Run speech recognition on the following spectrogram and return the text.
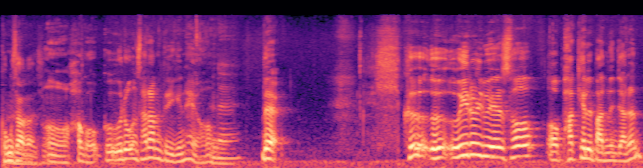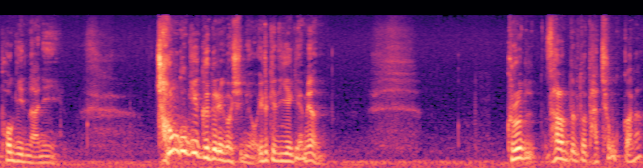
봉사 가 지금. 어, 하고 그 의로운 사람들이긴 해요. 네. 네. 그 의- 의를 위해서 어, 박해를 받는 자는 복이 있나니 천국이 그들의 것이며 이렇게 얘기하면 그런 사람들도 다 천국 가나?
